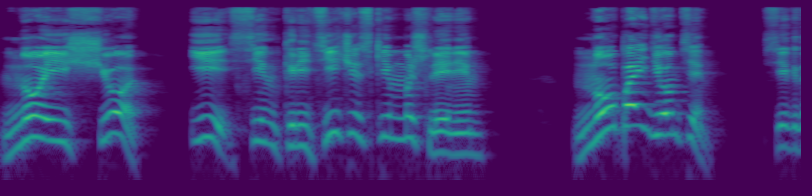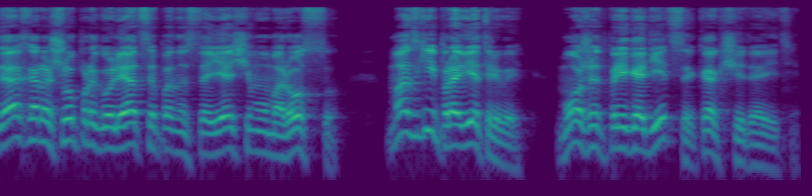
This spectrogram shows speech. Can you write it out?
но еще и синкретическим мышлением. Ну, пойдемте. Всегда хорошо прогуляться по настоящему морозцу. Мозги проветривай. Может пригодиться, как считаете?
